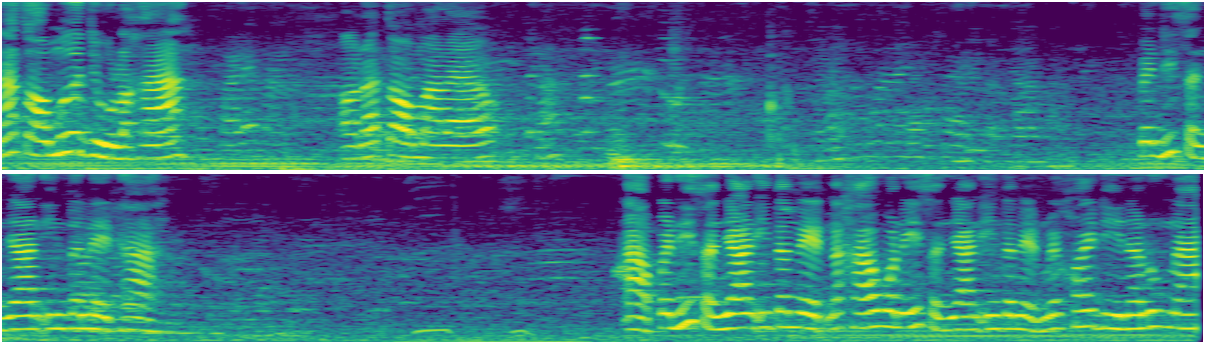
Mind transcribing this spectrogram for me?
หน้าจอมืดอยู่เหรอคะ อ๋อ หน้าจอมาแล้ว เป็นที่สัญญาณอินเทอร์เน็ตค่ะอ่าเป็นที่สัญญาณอินเทอร์เน็ตนะคะ วันนี้สัญญาณอินเทอร์เน็ตไม่ค่อยดีนะลูกนะ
